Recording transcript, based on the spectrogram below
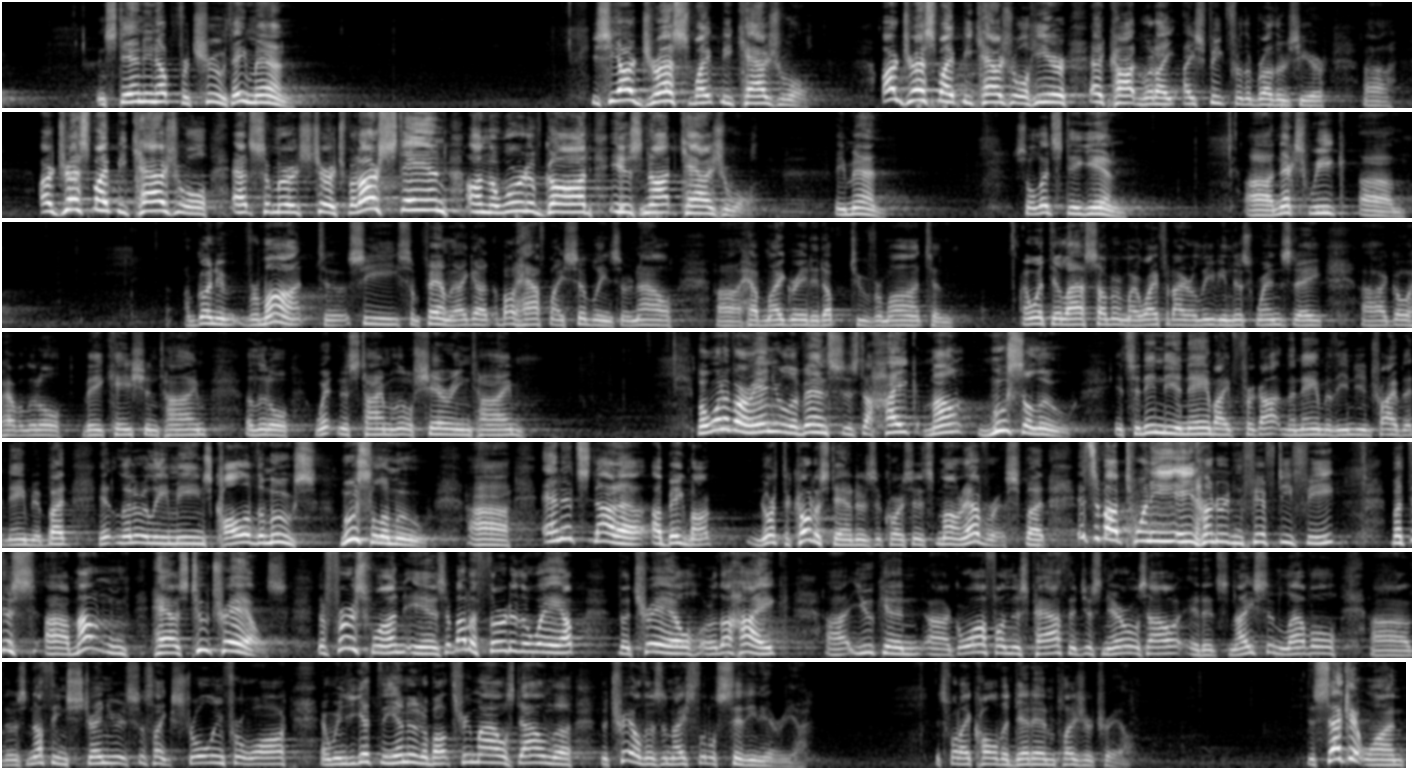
and standing up for truth. Amen. You see, our dress might be casual. Our dress might be casual here at Cottonwood. I, I speak for the brothers here. Uh, our dress might be casual at Submerged Church, but our stand on the Word of God is not casual. Amen. So let's dig in. Uh, next week, um, I'm going to Vermont to see some family. I got about half my siblings are now uh, have migrated up to Vermont, and I went there last summer. My wife and I are leaving this Wednesday uh, go have a little vacation time, a little witness time, a little sharing time. But one of our annual events is to hike Mount Moosaloo. It's an Indian name. I've forgotten the name of the Indian tribe that named it, but it literally means call of the moose, Moosalamoo. Uh, and it's not a, a big mount. North Dakota standards, of course, it's Mount Everest, but it's about 2,850 feet. But this uh, mountain has two trails. The first one is about a third of the way up the trail or the hike. Uh, you can uh, go off on this path It just narrows out and it's nice and level. Uh, there's nothing strenuous, it's just like strolling for a walk. And when you get to the end of it, about three miles down the, the trail, there's a nice little sitting area. It's what I call the dead end pleasure trail. The second one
